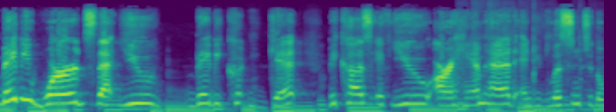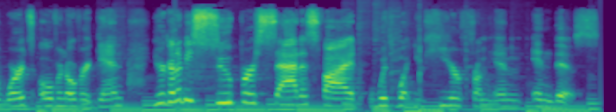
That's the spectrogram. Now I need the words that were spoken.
maybe words that you maybe couldn't get because if you are a hamhead and you listen to the words over and over again you're going to be super satisfied with what you hear from him in this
